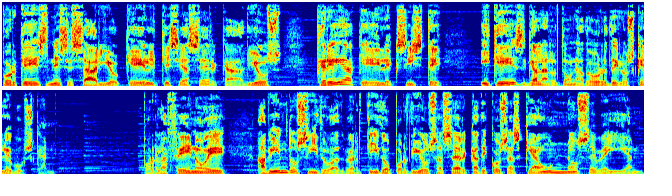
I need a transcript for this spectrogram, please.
porque es necesario que el que se acerca a Dios crea que Él existe y que es galardonador de los que le buscan. Por la fe Noé, habiendo sido advertido por Dios acerca de cosas que aún no se veían,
